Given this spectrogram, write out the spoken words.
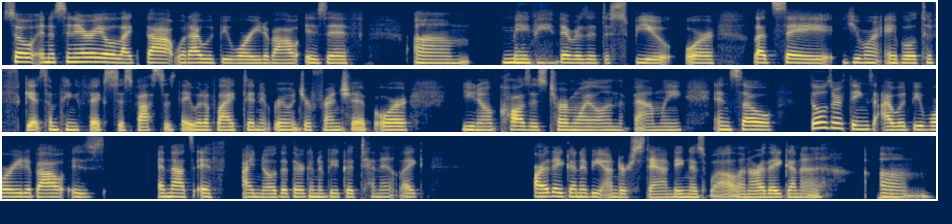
So, in a scenario like that, what I would be worried about is if um, maybe there was a dispute, or let's say you weren't able to f- get something fixed as fast as they would have liked and it ruined your friendship, or you know, causes turmoil in the family. And so, those are things I would be worried about is and that's if I know that they're going to be a good tenant like are they going to be understanding as well and are they going to um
